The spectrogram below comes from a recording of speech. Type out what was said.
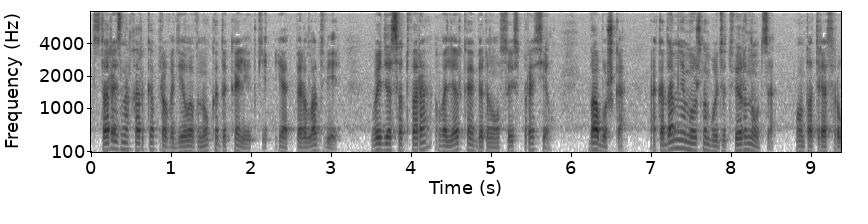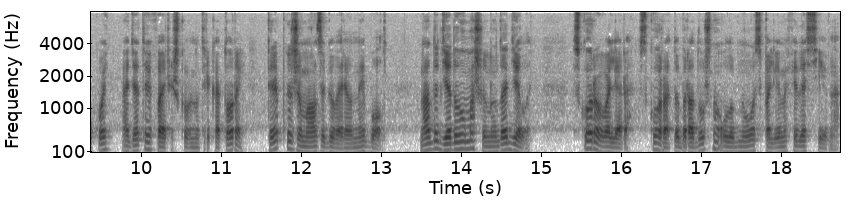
Старая знахарка проводила внука до калитки и отперла дверь. Выйдя со двора, Валерка обернулся и спросил. «Бабушка, а когда мне можно будет вернуться?» Он потряс рукой, одетой в варежку, внутри которой крепко сжимал заговоренный болт. «Надо дедову машину доделать». «Скоро, Валера, скоро», – добродушно улыбнулась Полина Федосеевна.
